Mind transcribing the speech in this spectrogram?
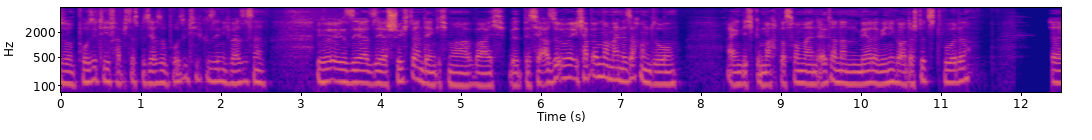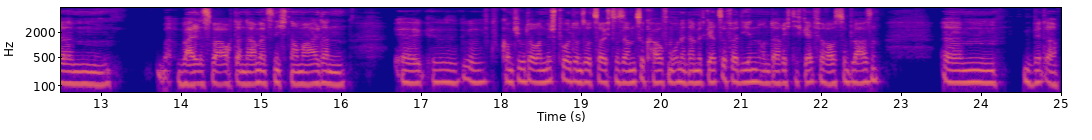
so positiv, habe ich das bisher so positiv gesehen? Ich weiß es nicht. Sehr, sehr schüchtern, denke ich mal, war ich bisher. Also ich habe immer meine Sachen so eigentlich gemacht, was von meinen Eltern dann mehr oder weniger unterstützt wurde. Ähm, weil es war auch dann damals nicht normal, dann äh, äh, Computer und Mischpult und so Zeug zusammenzukaufen, ohne damit Geld zu verdienen und da richtig Geld für rauszublasen. Ähm, mit äh,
